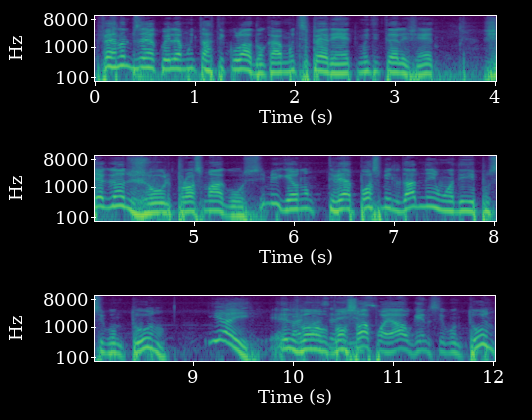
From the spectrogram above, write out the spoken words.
Fernando Bezerra Coelho é muito articulador, um cara muito experiente, muito inteligente. Chegando julho, próximo a agosto, se Miguel não tiver possibilidade nenhuma de ir para o segundo turno, e aí? Ele Eles vão, vão só apoiar alguém no segundo turno?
